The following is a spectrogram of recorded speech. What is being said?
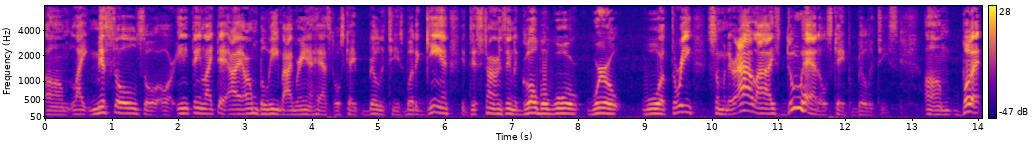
um, like missiles or, or, anything like that. I don't believe Iran has those capabilities. But again, if this turns into global war, world war three, some of their allies do have those capabilities. Um, but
